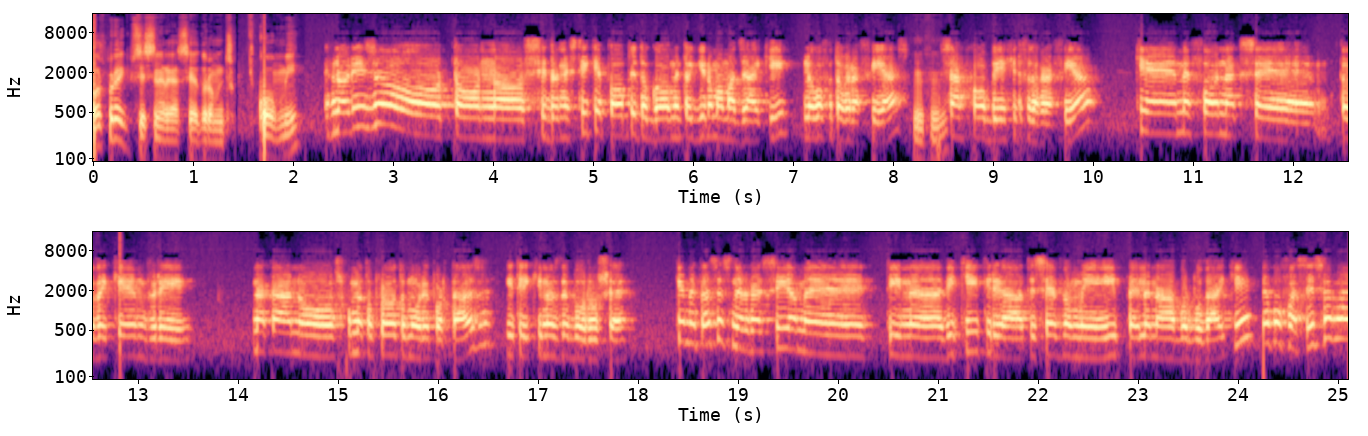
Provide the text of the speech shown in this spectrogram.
Πώς προέκυψε η συνεργασία τώρα με τους κόμι, Γνωρίζω τον ε, συντονιστή και πόπτη τον κόμι, τον κύριο Μαματζάκη, λόγω Σαν χόμπι έχει τη φωτογραφία και με φώναξε το Δεκέμβρη να κάνω ας πούμε, το πρώτο μου ρεπορτάζ, γιατί εκείνος δεν μπορούσε. Και μετά σε συνεργασία με την ε, δικήτρια της 7η Πέλενα Μπορμπουδάκη, αποφασίσαμε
